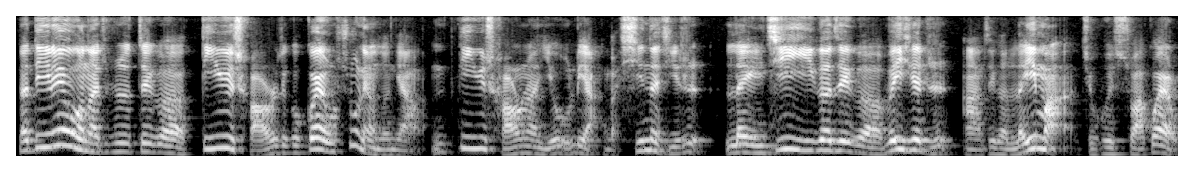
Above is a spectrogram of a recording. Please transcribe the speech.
那第六个呢就是这个地狱槽这个怪物数量增加了。地狱槽呢有两个新的机制，累积一个这个威胁值啊，这个雷满就会刷怪物，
